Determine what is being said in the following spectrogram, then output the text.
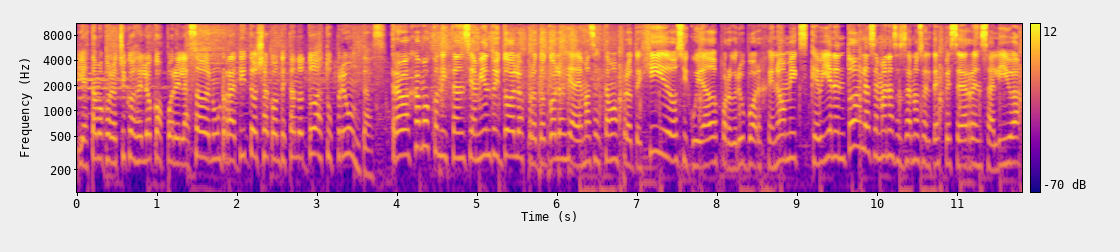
Y estamos con los chicos de Locos por el Asado en un ratito ya contestando todas tus preguntas. Trabajamos con distanciamiento y todos los protocolos y además estamos protegidos y cuidados por Grupo Argenomics, que vienen todas las semanas a hacernos el test PCR en saliva,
